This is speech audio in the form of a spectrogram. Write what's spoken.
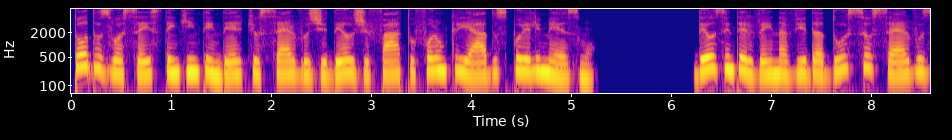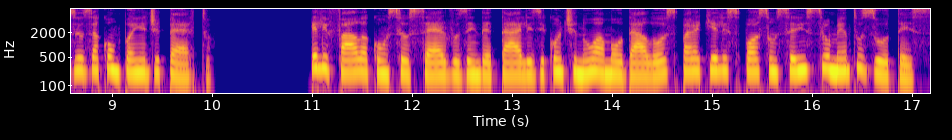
Todos vocês têm que entender que os servos de Deus de fato foram criados por Ele mesmo. Deus intervém na vida dos seus servos e os acompanha de perto. Ele fala com seus servos em detalhes e continua a moldá-los para que eles possam ser instrumentos úteis.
